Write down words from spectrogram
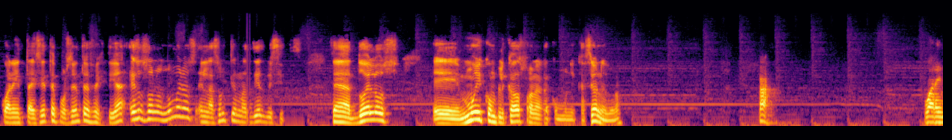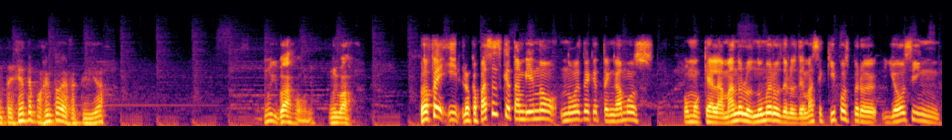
47% de efectividad. Esos son los números en las últimas 10 visitas. O sea, duelos eh, muy complicados para comunicaciones, ¿no? Ah, 47% de efectividad. Muy bajo, muy bajo. Profe, y lo que pasa es que también no, no es de que tengamos como que a la mano los números de los demás equipos, pero yo sin,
